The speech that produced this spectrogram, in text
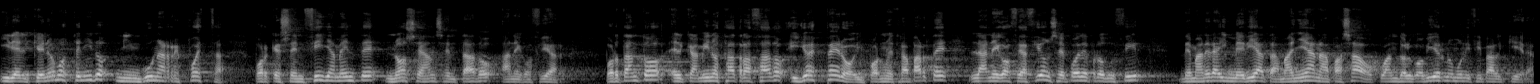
y del que no hemos tenido ninguna respuesta, porque sencillamente no se han sentado a negociar. Por tanto, el camino está trazado y yo espero, y por nuestra parte, la negociación se puede producir de manera inmediata, mañana, pasado, cuando el Gobierno municipal quiera.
